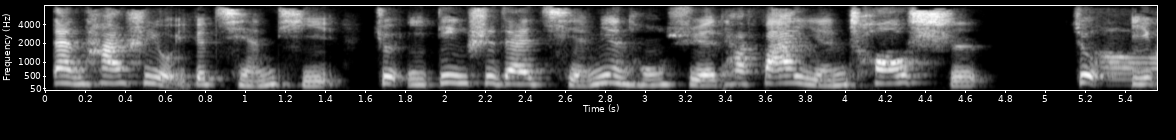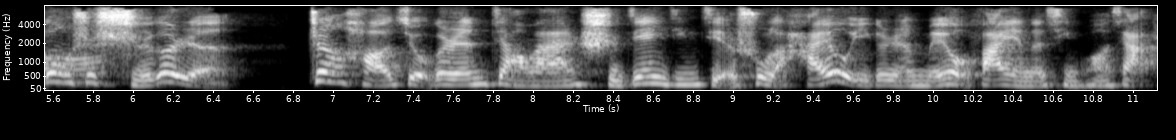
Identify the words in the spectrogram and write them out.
但他是有一个前提，就一定是在前面同学他发言超时，就一共是十个人。正好九个人讲完，时间已经结束了，还有一个人没有发言的情况下，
